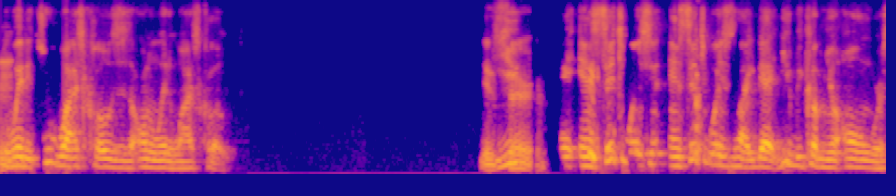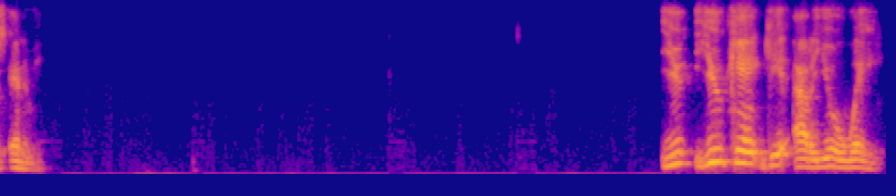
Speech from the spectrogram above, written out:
The Hmm. way that you wash clothes is the only way to wash clothes. Yes, You- sir. in, in situation in situations like that, you become your own worst enemy. You you can't get out of your way.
